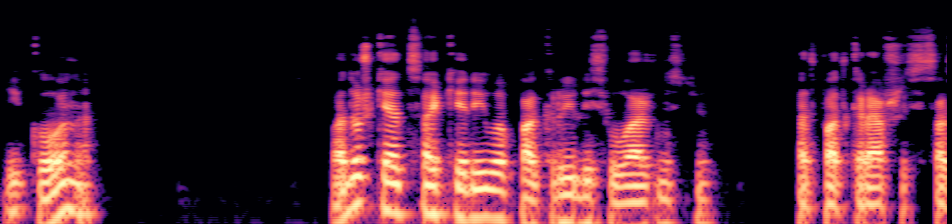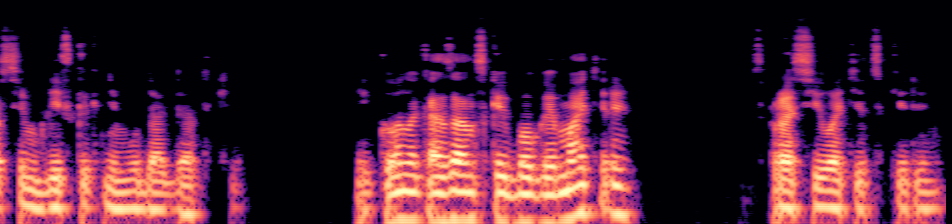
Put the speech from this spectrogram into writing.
Икона? Ладошки отца Кирилла покрылись влажностью от подкравшейся совсем близко к нему догадки. Икона Казанской Богой Матери? спросил отец Кирилл.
